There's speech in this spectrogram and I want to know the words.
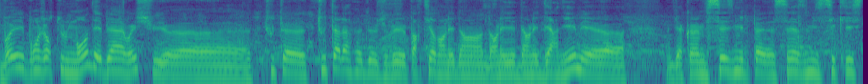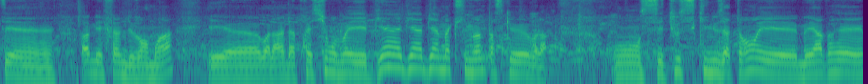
Oui, bonjour tout le monde. Eh bien, oui, je suis euh, tout, euh, tout, à la. Je vais partir dans les, dans, les, dans les derniers, mais euh, il y a quand même 16 000, 16 000 cyclistes, euh, hommes et femmes devant moi. Et voilà, la pression est bien, bien, bien maximum parce que voilà, on sait tout ce qui nous attend. Et, mais après,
